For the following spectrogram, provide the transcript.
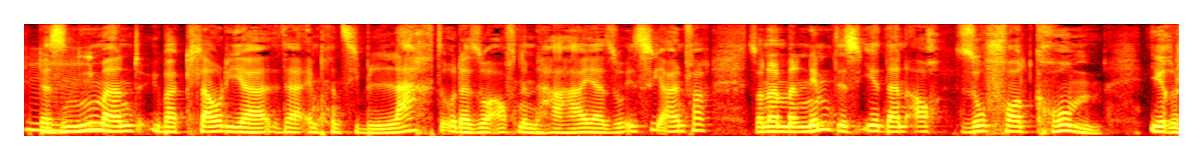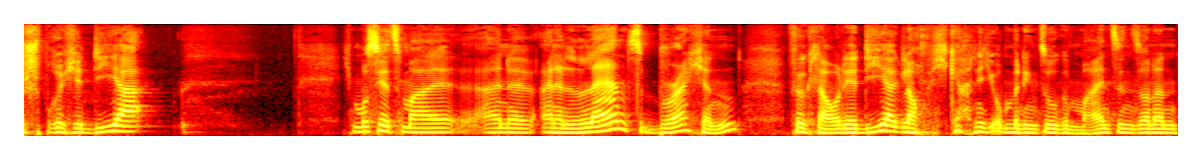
dass Mhm. niemand über Claudia da im Prinzip lacht oder so aufnimmt, haha, ja, so ist sie einfach, sondern man nimmt es ihr dann auch sofort krumm, ihre Sprüche, die ja ich muss jetzt mal eine, eine Lance brechen für Claudia, die ja, glaube ich, gar nicht unbedingt so gemeint sind, sondern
